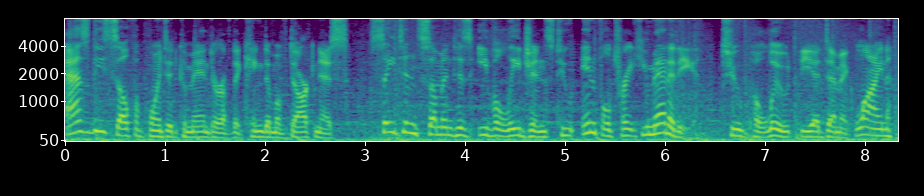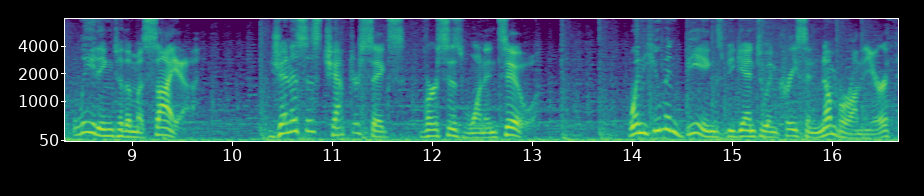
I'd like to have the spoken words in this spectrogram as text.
As the self-appointed commander of the Kingdom of Darkness, Satan summoned his evil legions to infiltrate humanity, to pollute the Adamic line leading to the Messiah. Genesis chapter 6, verses 1 and 2. When human beings began to increase in number on the earth,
